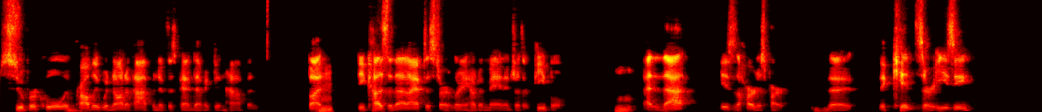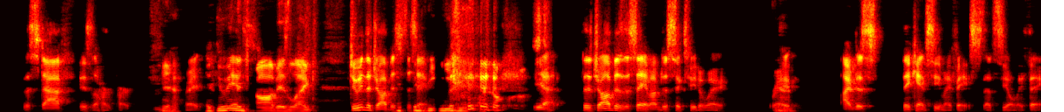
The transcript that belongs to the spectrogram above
super cool and probably would not have happened if this pandemic didn't happen. But Mm. because of that, I have to start learning how to manage other people. Mm. And that is the hardest part. Mhm. The the kids are easy. The staff is the hard part, yeah. right? Like doing the job is like Doing the job is the same. easy part yeah. The job is the same. I'm just six feet away. Right. I'm just, they can't see my face. That's the only thing.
